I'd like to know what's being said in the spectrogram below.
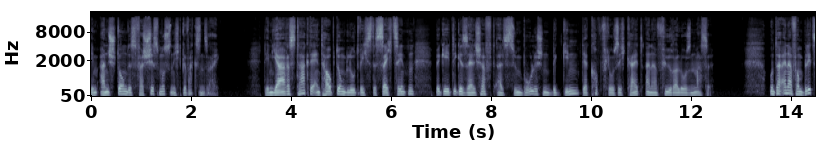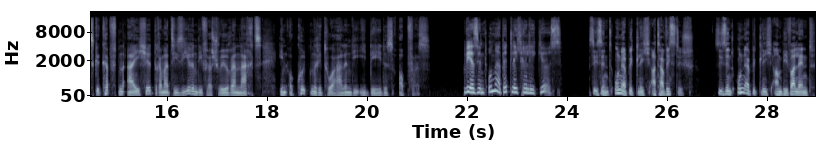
dem Ansturm des Faschismus nicht gewachsen sei. Den Jahrestag der Enthauptung Ludwigs XVI. begeht die Gesellschaft als symbolischen Beginn der Kopflosigkeit einer führerlosen Masse. Unter einer vom Blitz geköpften Eiche dramatisieren die Verschwörer nachts in okkulten Ritualen die Idee des Opfers. Wir sind unerbittlich religiös. Sie sind unerbittlich atavistisch. Sie sind unerbittlich ambivalent.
